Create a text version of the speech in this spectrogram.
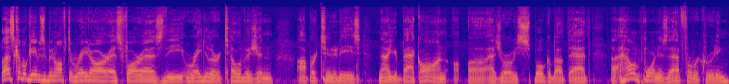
Last couple games have been off the radar as far as the regular television opportunities. Now you're back on, uh, as you already spoke about that. Uh, how important is that for recruiting?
